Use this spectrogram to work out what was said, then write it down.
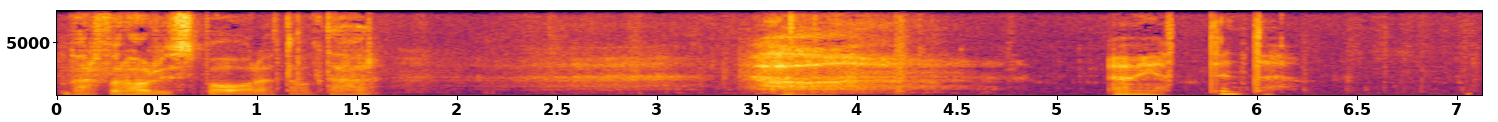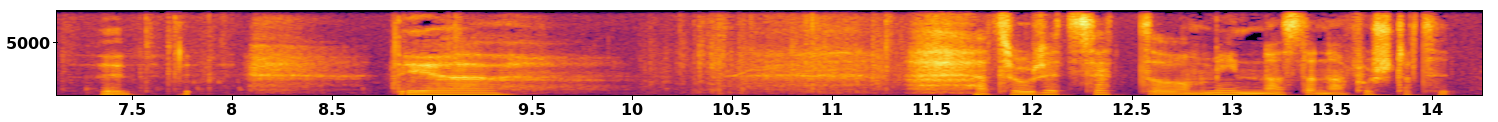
varför har du sparat allt det här? Ja, jag vet inte. Det, det. Jag tror det är ett sätt att minnas den här första tiden.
